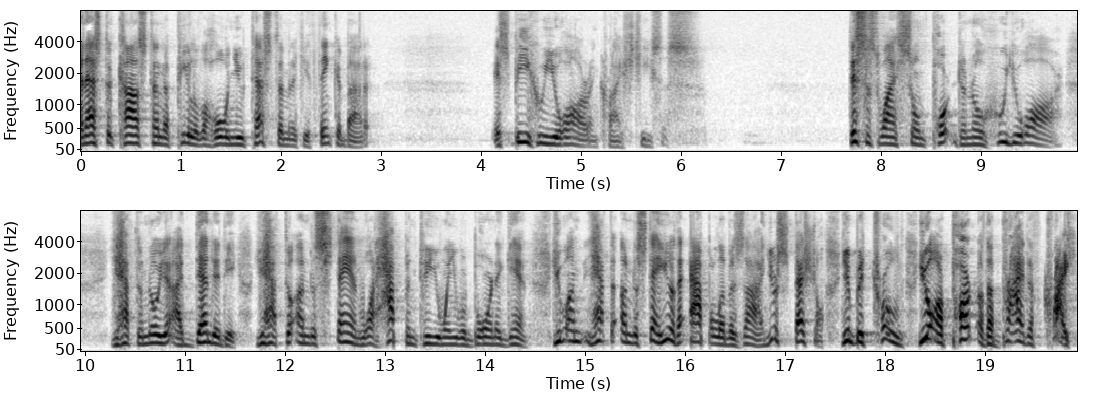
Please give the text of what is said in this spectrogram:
And that's the constant appeal of the whole New Testament, if you think about it. It's be who you are in Christ Jesus. This is why it's so important to know who you are. You have to know your identity. You have to understand what happened to you when you were born again. You, un- you, have to understand you're the apple of his eye. You're special. You're betrothed. You are part of the bride of Christ.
